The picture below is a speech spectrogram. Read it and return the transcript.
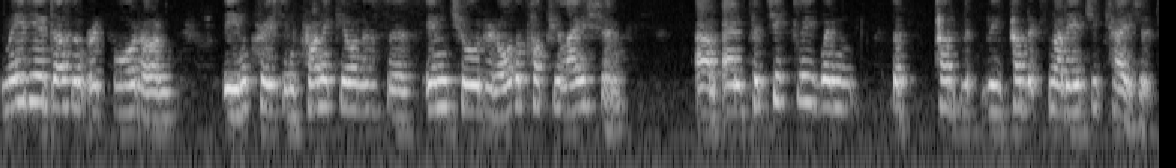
media doesn't report on the increase in chronic illnesses in children or the population, um, and particularly when the public the public's not educated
